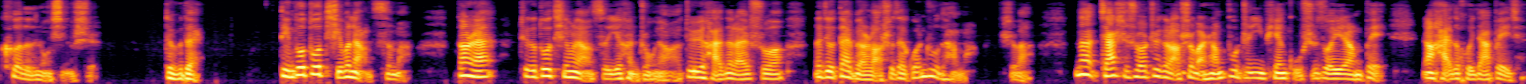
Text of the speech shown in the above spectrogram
课的那种形式，对不对？顶多多提问两次嘛。当然，这个多提问两次也很重要啊。对于孩子来说，那就代表老师在关注他嘛，是吧？那假使说这个老师晚上布置一篇古诗作业让背，让孩子回家背去。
